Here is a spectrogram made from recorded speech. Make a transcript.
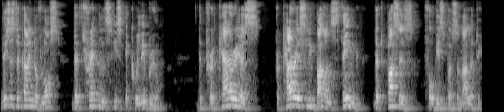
This is the kind of loss that threatens his equilibrium, the precarious, precariously balanced thing that passes for his personality.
